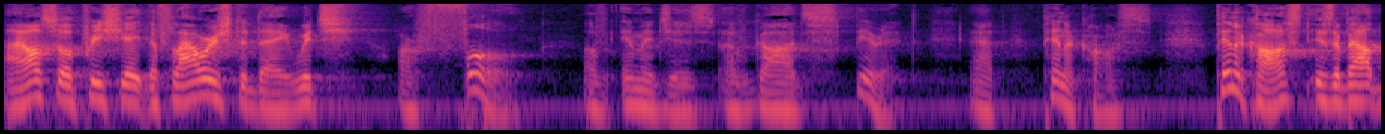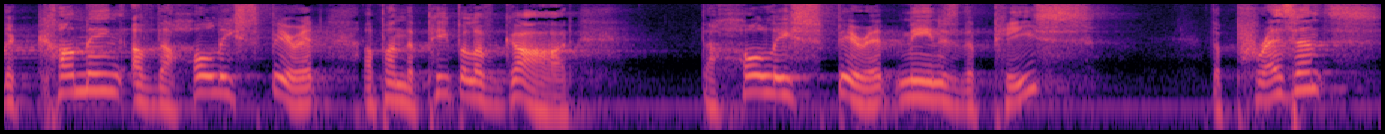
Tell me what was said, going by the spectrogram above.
I also appreciate the flowers today, which are full of images of God's Spirit at Pentecost. Pentecost is about the coming of the Holy Spirit upon the people of God. The Holy Spirit means the peace, the presence,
